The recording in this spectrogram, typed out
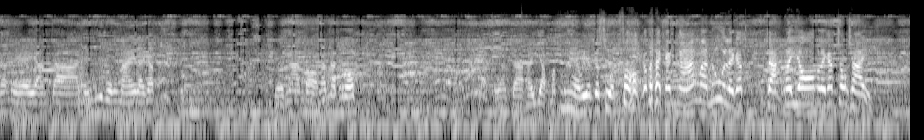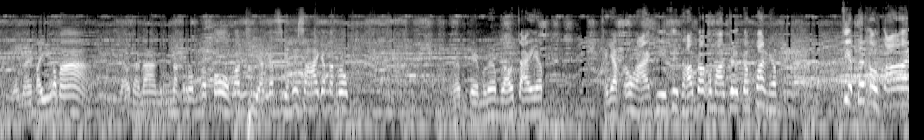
ครับพยายามจะเน้นที่วงในเลยครับเดินหน้าต่อครับนักรบพยายามจะขยับมาแม่พยายามจะสวนศอกก็แม่กันง้างมานู่นเลยครับ จากระยองเลยครับโชคชัยวงในตีเข้ามา แล้วทางด้านนักรบก็โต้ก็เถียงครับเสียบด้วยซ้ายครับนักรบเริ่มเกมเริ่มเร้าใจครับ ขยับเข้าหากทีซื้อเท้าก้าวเข้ามาเจอกำปั้นครับเสียบด้วยเข่าซ้าย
